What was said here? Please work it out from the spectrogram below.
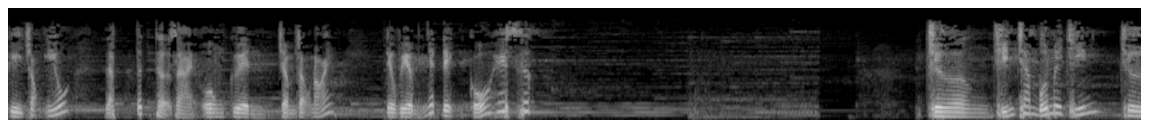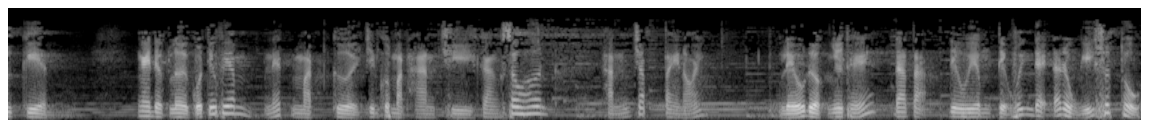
kỳ trọng yếu, lập tức thở dài ôm quyền trầm giọng nói, tiêu viêm nhất định cố hết sức. Trường 949 Trư Kiền Nghe được lời của tiêu viêm, nét mặt cười trên khuôn mặt Hàn trì càng sâu hơn. Hắn chắp tay nói, nếu được như thế, đa tạ tiêu viêm tiểu huynh đệ đã đồng ý xuất thủ.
